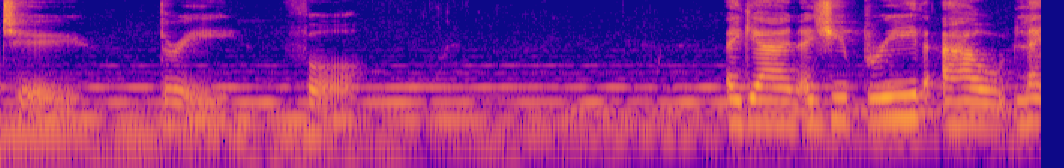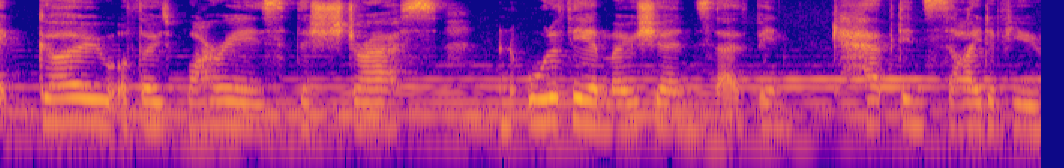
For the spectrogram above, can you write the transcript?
two, three, four. Again, as you breathe out, let go of those worries, the stress, and all of the emotions that have been kept inside of you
